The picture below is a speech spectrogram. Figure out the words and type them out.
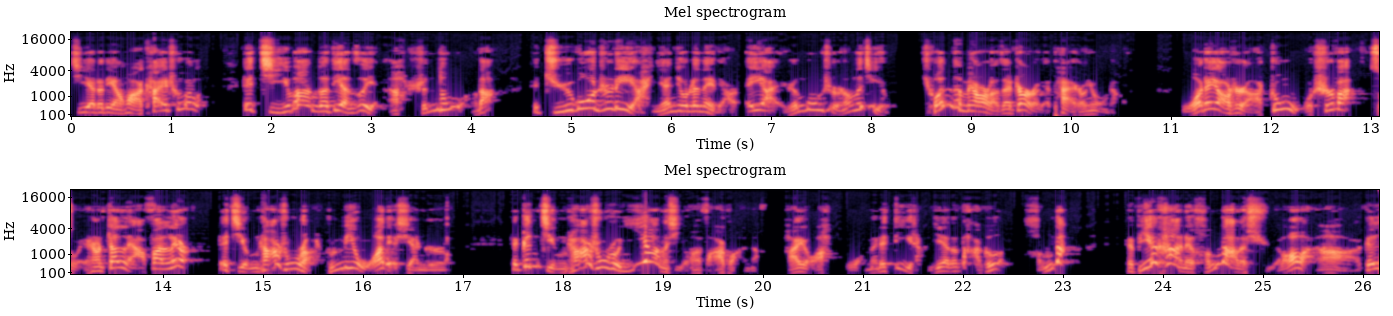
接着电话开车了，这几万个电子眼啊，神通广大，这举国之力啊，研究着那点 AI 人工智能的技术，全他喵的在这儿给派上用场。我这要是啊，中午吃饭嘴上沾俩饭粒儿，这警察叔叔啊准比我得先知道。这跟警察叔叔一样喜欢罚款的，还有啊，我们这地产界的大哥恒大。这别看这恒大的许老板啊，跟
